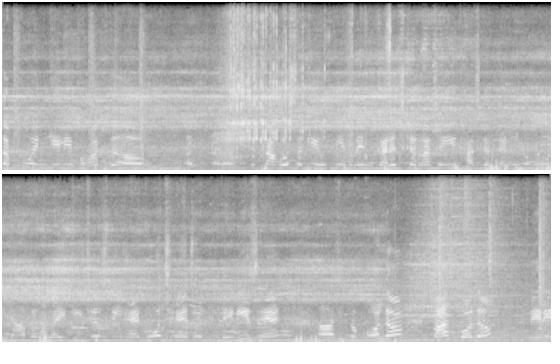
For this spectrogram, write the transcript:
सबको इनके लिए बहुत uh, uh, जितना हो सके उतनी हमें इनक्रेज करना चाहिए खासकर लड़कियों को। यहाँ पर हमारी टीचर्स भी हैं कोच हैं जो लेडीज़ हैं। बॉलर फास्ट बॉलर मेरे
